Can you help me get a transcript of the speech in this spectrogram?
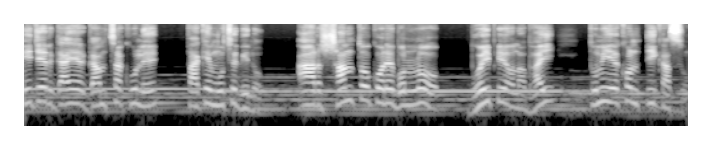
নিজের গায়ের গামছা খুলে তাকে মুছে দিল আর শান্ত করে বলল, ভয় পেও না ভাই, তুমি এখন ঠিক আছো।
